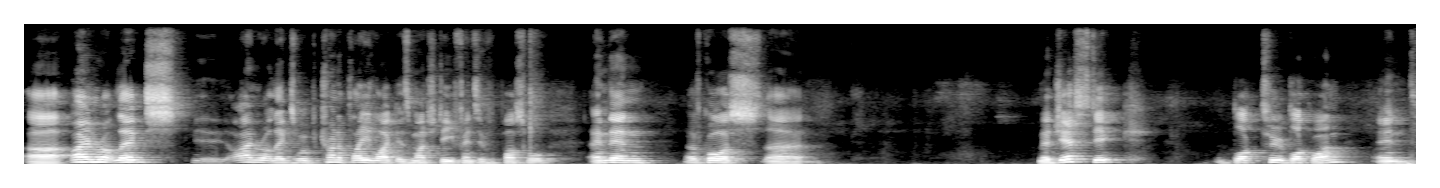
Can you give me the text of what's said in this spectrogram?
Uh, iron rot legs, uh, iron rot legs. We're trying to play like as much defensive as possible, and then of course uh, majestic, block two, block one, and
